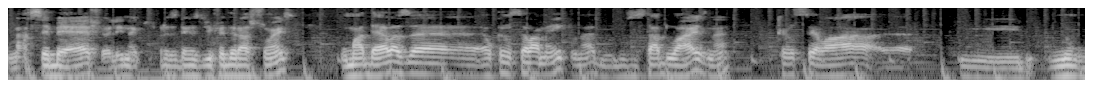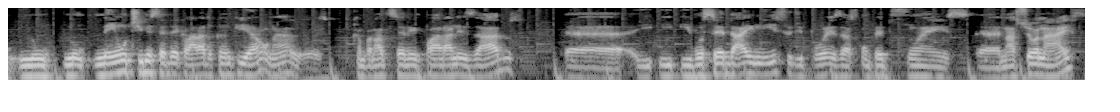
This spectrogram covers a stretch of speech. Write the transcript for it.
na CBF ali, né, com os presidentes de federações. Uma delas é, é o cancelamento, né, dos estaduais, né, cancelar é, nenhum time ser declarado campeão, né, os campeonatos serem paralisados. É, e, e, você dá início depois às competições é, nacionais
